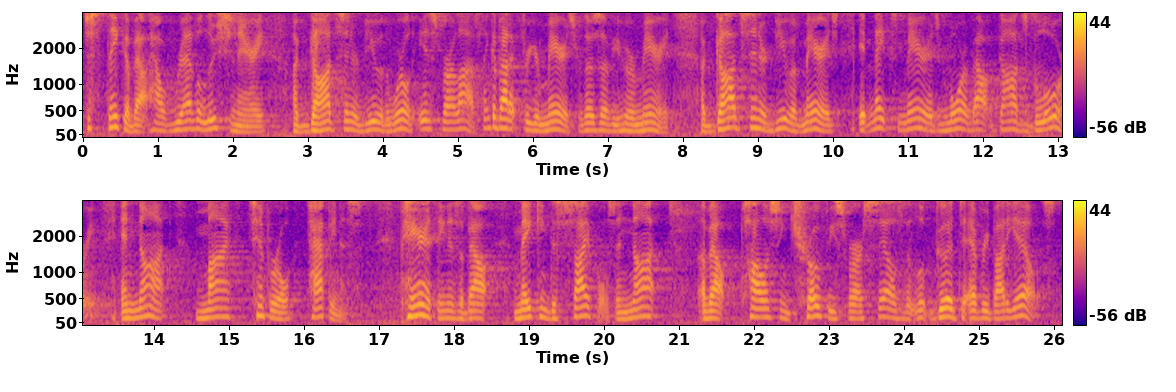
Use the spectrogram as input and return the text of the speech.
Just think about how revolutionary a God centered view of the world is for our lives. Think about it for your marriage, for those of you who are married. A God centered view of marriage, it makes marriage more about God's glory and not my temporal happiness. Parenting is about making disciples and not about polishing trophies for ourselves that look good to everybody else.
